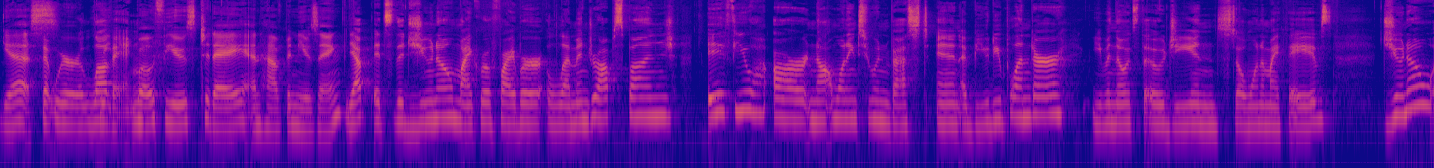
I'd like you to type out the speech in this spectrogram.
Yes, that we're loving. both used today and have been using. Yep, it's the Juno Microfiber Lemon Drop Sponge. If you are not wanting to invest in a beauty blender, even though it's the OG and still one of my faves, Juno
